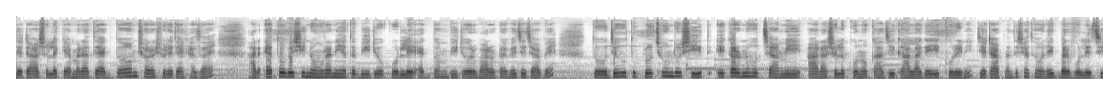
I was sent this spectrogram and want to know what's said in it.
যেটা আসলে ক্যামেরাতে একদম সরাসরি দেখা যায়। আর এত বেশি নোংরা নিয়ে তো ভিডিও করলে একদম ভিডিওর বারোটা বেজে যাবে। তো যেহেতু প্রচণ্ড শীত, এ কারণে হচ্ছে আমি আর আসলে কোনো কাজই গা লাগাই করিনি, যেটা আপনাদের সাথে অনেকবার বলেছি।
